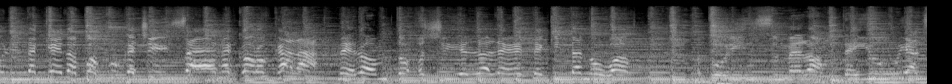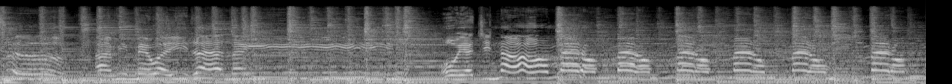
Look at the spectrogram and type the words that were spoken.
売りだけど僕が小さな頃からメロンと教えられてきたのは。プリンスメロンっていうやつ。網目はいらない。親父のメロンメロンメロンメロンメロンメロン。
